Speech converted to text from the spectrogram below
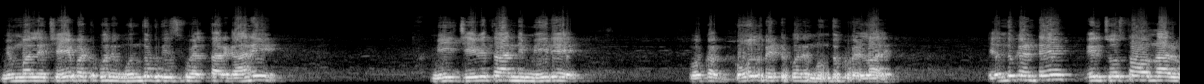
మిమ్మల్ని చేపట్టుకొని ముందుకు తీసుకువెళ్తారు కానీ మీ జీవితాన్ని మీరే ఒక గోల్ పెట్టుకొని ముందుకు వెళ్ళాలి. ఎందుకంటే మీరు చూస్తూ ఉన్నారు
